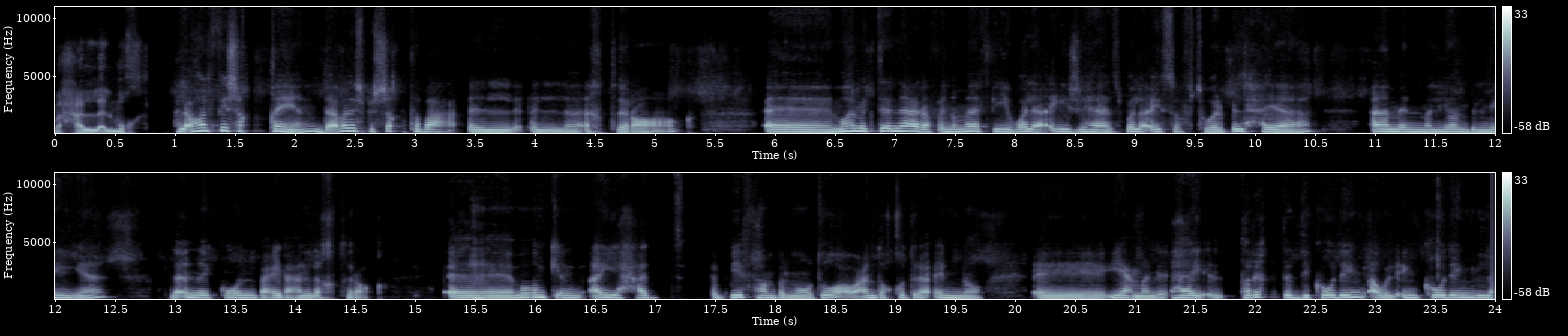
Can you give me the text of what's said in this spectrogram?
محل المخ. هلا هون في شقين بدي أبلش بالشق تبع الاختراق. آه مهم كتير نعرف إنه ما في ولا أي جهاز ولا أي software بالحياة آمن مليون بالمية لأنه يكون بعيد عن الاختراق. آه ممكن أي حد بيفهم بالموضوع وعنده قدرة إنه آه، يعمل هاي طريقة ال decoding أو ال encoding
